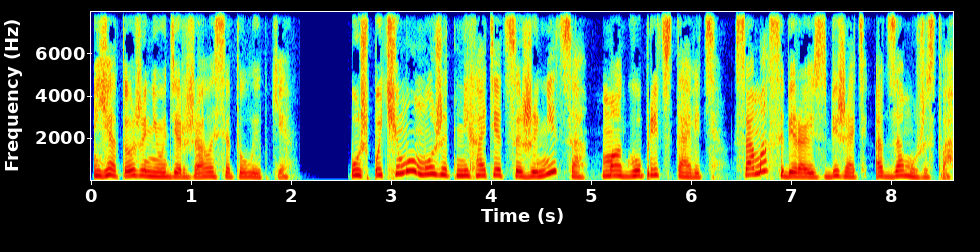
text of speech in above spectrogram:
Я тоже не удержалась от улыбки. Уж почему может не хотеться жениться, могу представить. Сама собираюсь сбежать от замужества.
